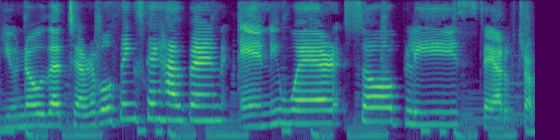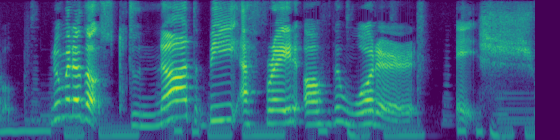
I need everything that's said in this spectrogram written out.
You know that terrible things can happen anywhere, so please stay out of trouble. Número dos, do not be afraid of the water. Ish.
